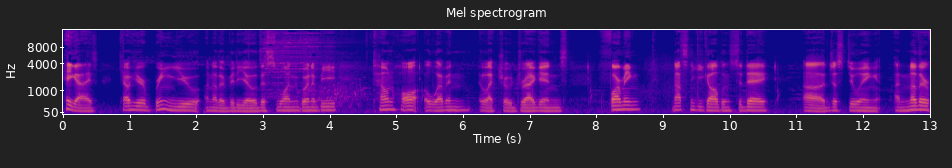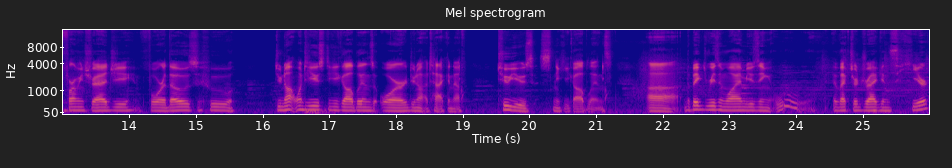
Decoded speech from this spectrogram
Hey guys, Cal here bringing you another video. This one going to be Town Hall 11 Electro Dragons farming, not sneaky goblins today. Uh, just doing another farming strategy for those who do not want to use sneaky goblins or do not attack enough to use sneaky goblins. Uh, the big reason why I'm using ooh, Electro Dragons here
